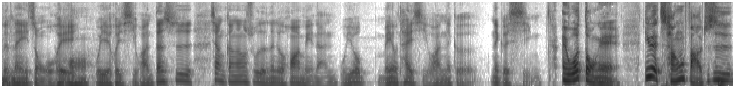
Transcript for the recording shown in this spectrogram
的那一种，我会、嗯、我也会喜欢。但是像刚刚说的那个花美男，我又没有太喜欢那个。那个型，哎、欸，我懂哎、欸，因为长发就是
